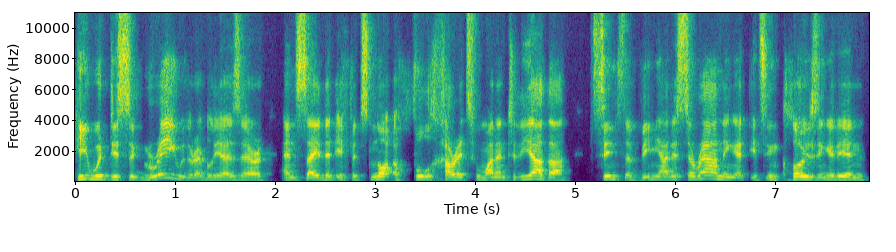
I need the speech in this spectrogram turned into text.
he would disagree with Rebbe Eliezer and say that if it's not a full charitz from one end to the other, since the vineyard is surrounding it, it's enclosing it in,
